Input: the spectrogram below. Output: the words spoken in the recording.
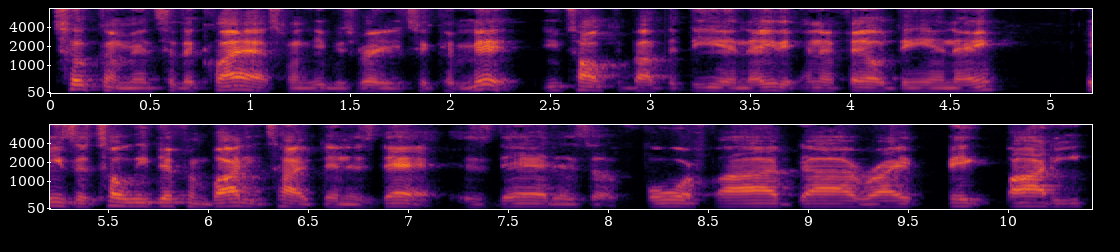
took him into the class when he was ready to commit. You talked about the DNA, the NFL DNA. He's a totally different body type than his dad. His dad is a four or five guy, right? Big body.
